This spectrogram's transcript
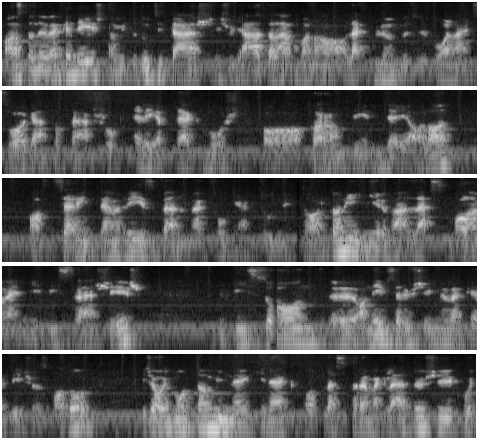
Azt a növekedést, amit a Ducitás és úgy általában a legkülönbözőbb online szolgáltatások elértek most a karantén ideje alatt, azt szerintem részben meg fogják tudni tartani. Nyilván lesz valamennyi visszaesés, viszont a népszerűség növekedés az adott, és ahogy mondtam, mindenkinek ott lesz a remek lehetőség, hogy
